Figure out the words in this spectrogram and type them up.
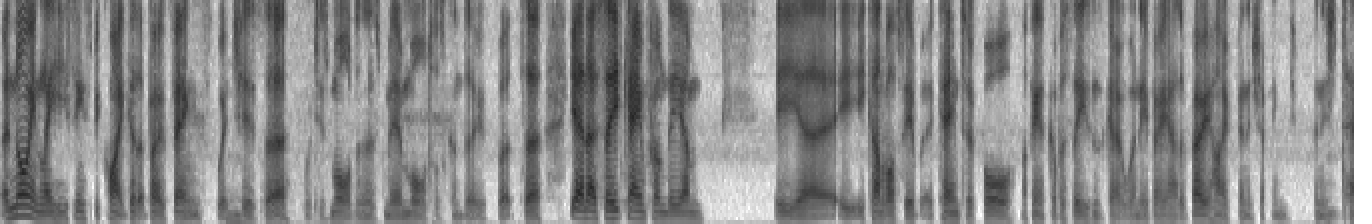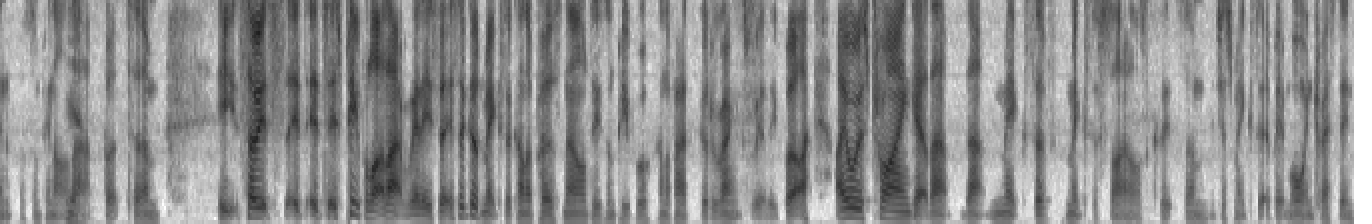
annoyingly, he seems to be quite good at both things, which mm. is uh, which is more than as mere mortals can do. But uh, yeah, no. So he came from the um, he uh, he kind of obviously came to four, I think, a couple of seasons ago when he very had a very high finish. I think he finished tenth or something like yeah. that. But um, he, so it's it, it's it's people like that really. It's a, it's a good mix of kind of personalities and people who kind of had good ranks really. But I, I always try and get that that mix of mix of styles because it's um it just makes it a bit more interesting.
